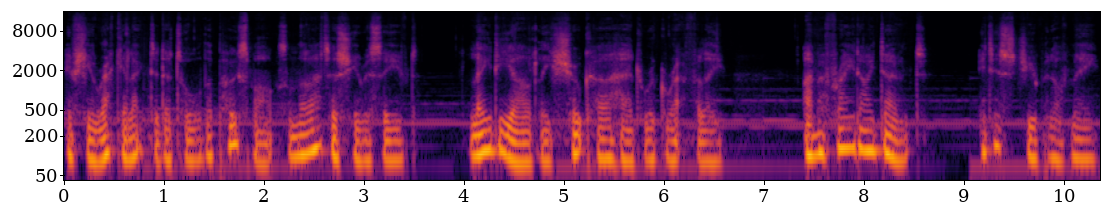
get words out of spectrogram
if she recollected at all the postmarks on the letters she received. Lady Yardley shook her head regretfully. I'm afraid I don't. It is stupid of me,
